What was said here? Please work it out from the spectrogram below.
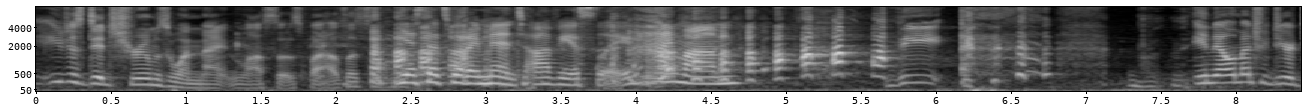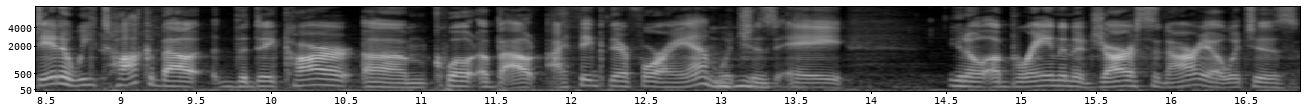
you just did shrooms one night and lost those files. Let's yes, that's what I meant, obviously. Hi, Mom. the in elementary dear data we talk about the descartes um, quote about i think therefore i am which is a you know a brain in a jar scenario which is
